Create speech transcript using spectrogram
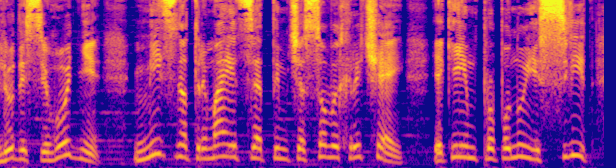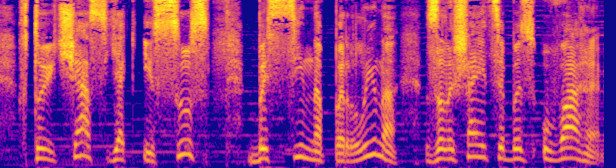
Люди сьогодні міцно тримаються тимчасових речей, які їм пропонує світ, в той час як Ісус, безцінна перлина, залишається без уваги.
